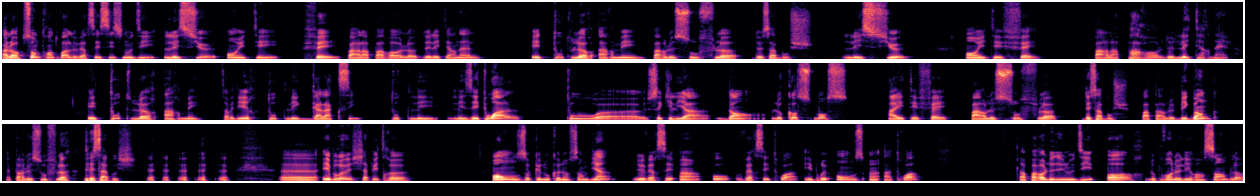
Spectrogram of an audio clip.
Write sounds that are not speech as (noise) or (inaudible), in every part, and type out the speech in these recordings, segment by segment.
Alors, Psaume 33, le verset 6 nous dit, Les cieux ont été faits par la parole de l'Éternel et toute leur armée par le souffle de sa bouche. Les cieux ont été faits par la parole de l'Éternel et toute leur armée, ça veut dire toutes les galaxies, toutes les, les étoiles, tout euh, ce qu'il y a dans le cosmos a été fait par le souffle de sa bouche. Pas par le Big Bang, mais par le souffle de sa bouche. (laughs) euh, Hébreu chapitre 11 que nous connaissons bien, le verset 1 au verset 3, Hébreu 11, 1 à 3. La parole de Dieu nous dit, Or, nous pouvons le lire ensemble,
